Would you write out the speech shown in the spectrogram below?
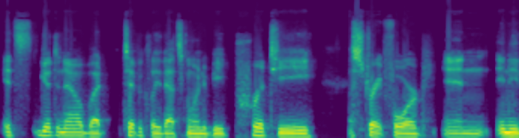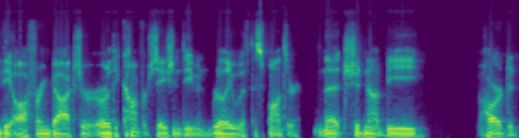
it's good to know. But typically, that's going to be pretty straightforward in any of the offering docs or, or the conversations, even really with the sponsor. That should not be hard to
